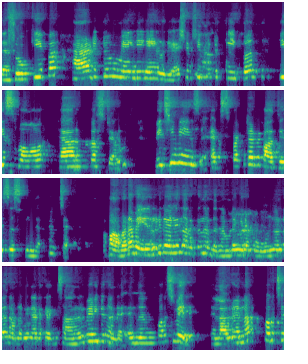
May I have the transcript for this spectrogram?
the the keeper had to maintain a relationship to keep his or her custom which means expected purchases in the future അപ്പൊ അവിടെ വേറൊരു കാര്യം നടക്കുന്നുണ്ട്. നമ്മളിങ്ങനെ പോകുന്നുണ്ട് നമ്മളിങ്ങനെ ഇടയ്ക്കിടയ്ക്ക് സാധനങ്ങൾ മേടിക്കുന്നുണ്ട് എന്ത് കുറച്ച് പേര്. എല്ലാവരും അല്ല കുറച്ച്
